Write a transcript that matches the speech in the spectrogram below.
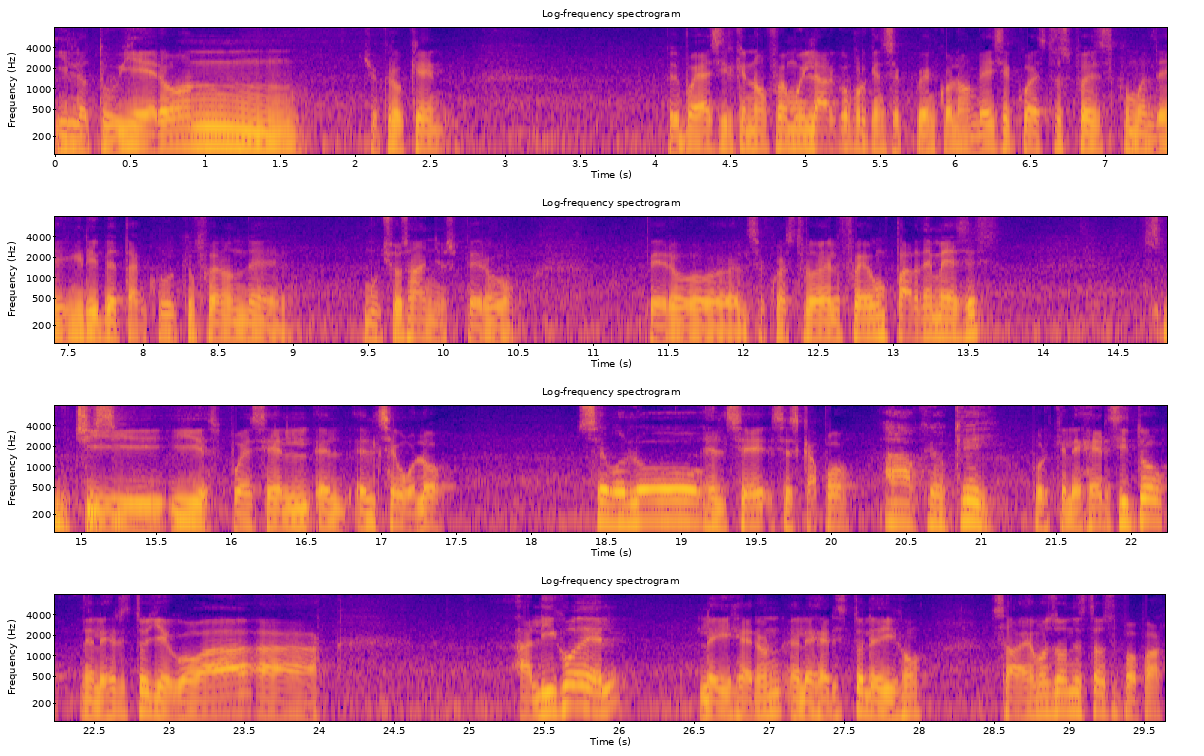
y lo tuvieron, yo creo que, pues voy a decir que no fue muy largo, porque en, Colombia hay secuestros, pues como el de Ingrid Betancourt, que fueron de muchos años, pero, pero el secuestro de él fue un par de meses, y, y después él, él- él se voló, Se voló. él se, se escapó, Ah, ok, ok. porque el ejército, el ejército llegó a, a- al hijo de él, le dijeron, el ejército le dijo, sabemos dónde está su papá.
